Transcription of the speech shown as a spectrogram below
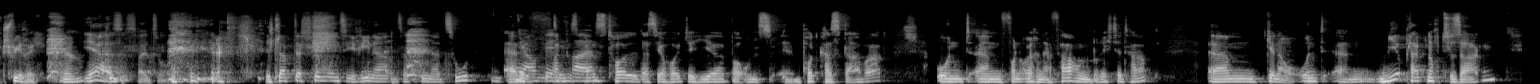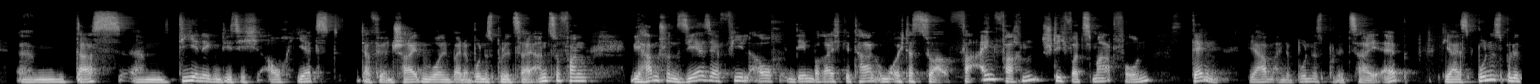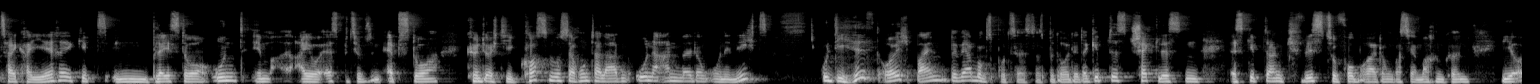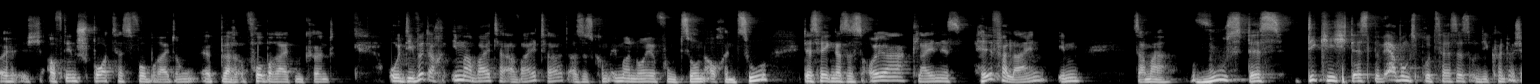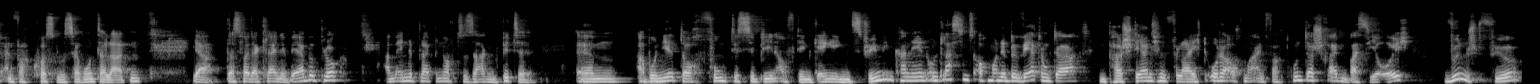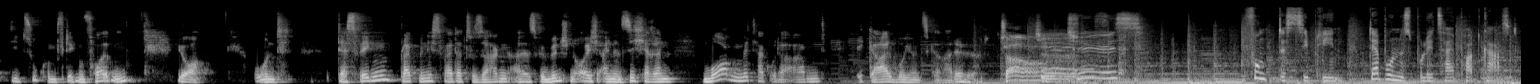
Schwierig. Ja, ja es ist halt so. ich glaube, da stimmen uns Irina und Sabrina zu. Ähm, ja, auf jeden fand es ganz toll, dass ihr heute hier bei uns im Podcast da wart und ähm, von euren Erfahrungen berichtet habt. Ähm, genau, und ähm, mir bleibt noch zu sagen, ähm, dass ähm, diejenigen, die sich auch jetzt dafür entscheiden wollen, bei der Bundespolizei anzufangen, wir haben schon sehr, sehr viel auch in dem Bereich getan, um euch das zu vereinfachen, Stichwort Smartphone, denn wir haben eine Bundespolizei-App, die heißt Bundespolizei Karriere, gibt es im Play Store und im iOS bzw. im App Store. Könnt ihr euch die kostenlos herunterladen, ohne Anmeldung, ohne nichts. Und die hilft euch beim Bewerbungsprozess. Das bedeutet, da gibt es Checklisten, es gibt dann Quiz zur Vorbereitung, was ihr machen könnt, wie ihr euch auf den Sporttest äh, vorbereiten könnt. Und die wird auch immer weiter erweitert, also es kommen immer neue Funktionen auch hinzu. Deswegen, das ist euer kleines Helferlein im, sag mal, Wust des Dickicht des Bewerbungsprozesses und die könnt ihr euch einfach kostenlos herunterladen. Ja, das war der kleine Werbeblock. Am Ende bleibt mir noch zu sagen, bitte ähm, abonniert doch Funkdisziplin auf den gängigen Streaming-Kanälen und lasst uns auch mal eine Bewertung da, ein paar Sternchen vielleicht oder auch mal einfach drunter schreiben, was ihr euch wünscht für die zukünftigen Folgen. Ja, und deswegen bleibt mir nichts weiter zu sagen, als wir wünschen euch einen sicheren Morgen, Mittag oder Abend, egal wo ihr uns gerade hört. Ciao. Tschüss. Funkdisziplin, der Bundespolizei-Podcast.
